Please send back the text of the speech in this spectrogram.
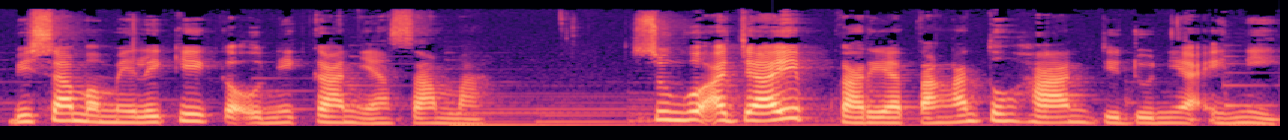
bisa memiliki keunikan yang sama. Sungguh ajaib karya tangan Tuhan di dunia ini,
